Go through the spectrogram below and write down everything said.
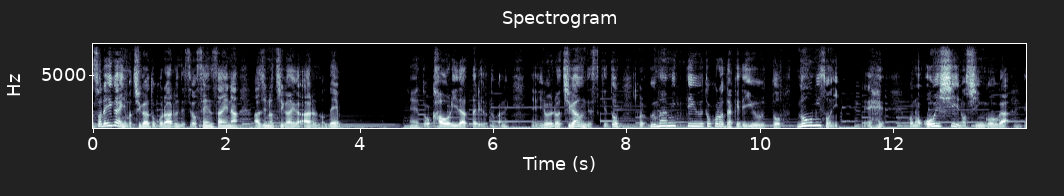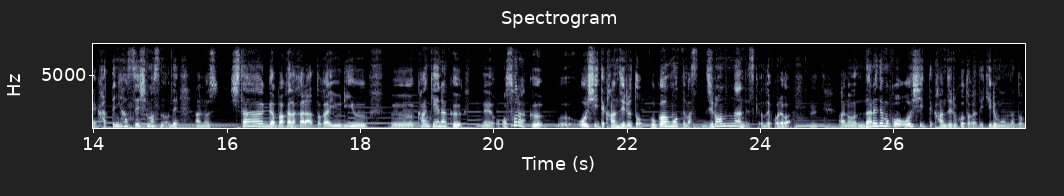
それ以外にも違うところあるんですよ。繊細な味の違いがあるので、えっ、ー、と、香りだったりだとかね、えー、いろいろ違うんですけど、これ、旨味っていうところだけで言うと、脳みそに、えー、この美味しいの信号が、え勝手に発生しますので、あの、舌がバカだからとかいう理由、関係なく、ね、おそらく美味しいって感じると僕は思ってます。持論なんですけどね、これは。うん。あの、誰でもこう美味しいって感じることができるもんだと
